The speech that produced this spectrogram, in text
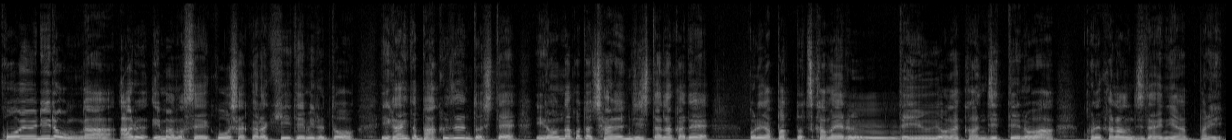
こういう理論がある今の成功者から聞いてみると意外と漠然としていろんなことをチャレンジした中でこれがパッとつかめるっていうような感じっていうのはこれからの時代にはやっぱり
